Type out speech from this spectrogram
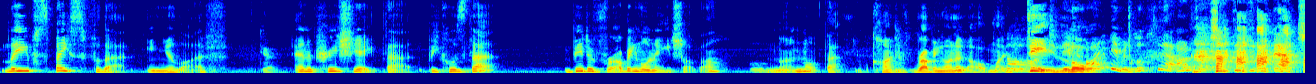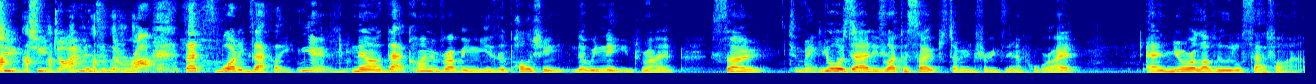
leave space for that in your life Yeah. and appreciate that because that bit of rubbing on each other, mm. no, not that kind of rubbing on it. Oh my No, dear lord, I didn't even look at that. I was actually thinking about two two diamonds in the rough. that's what exactly. Yeah. Now that kind of rubbing is the polishing that we need, right? So To make your dad is like a soapstone, for example, right? And you're a lovely little sapphire.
